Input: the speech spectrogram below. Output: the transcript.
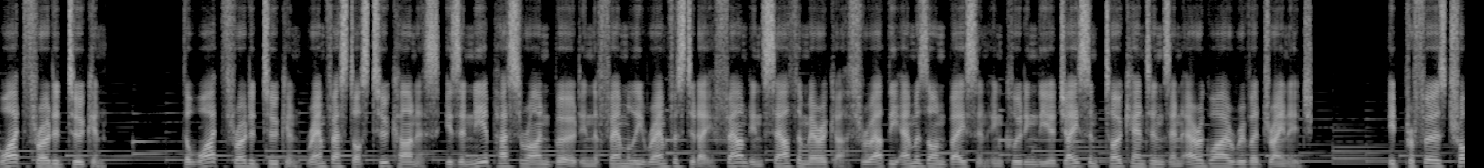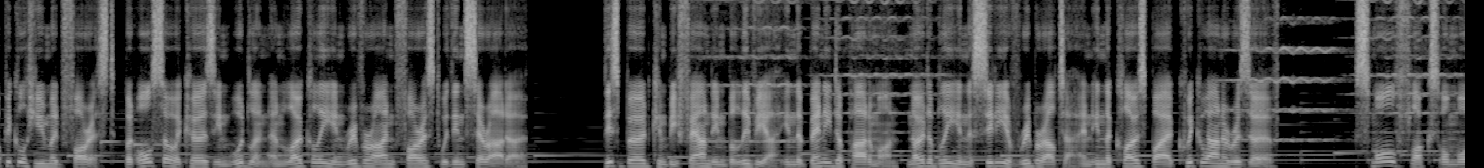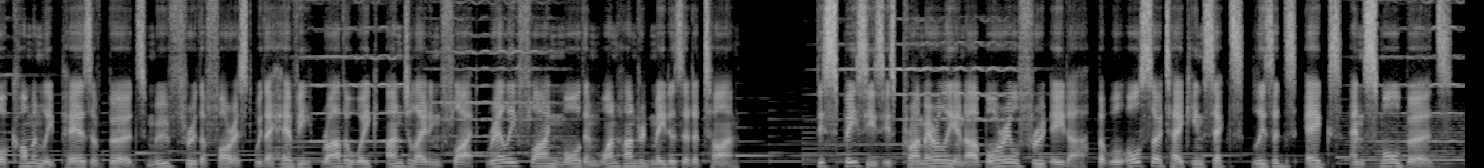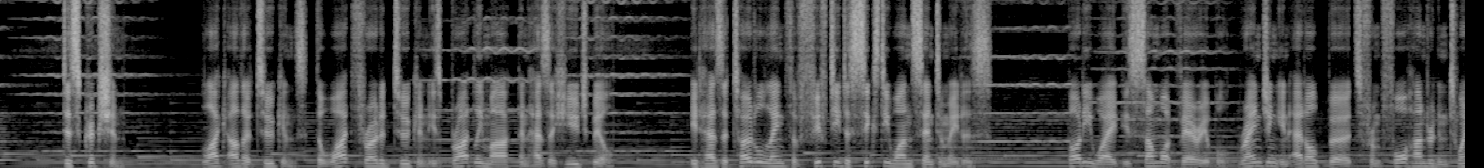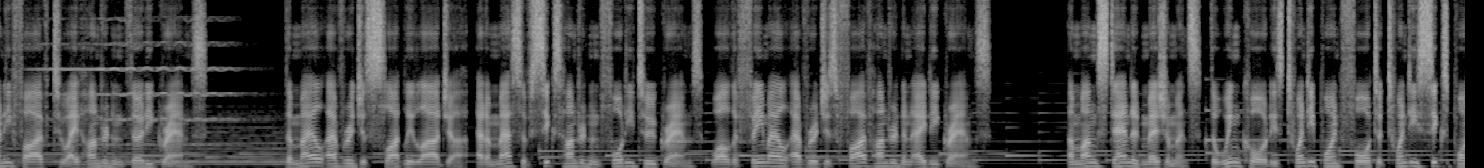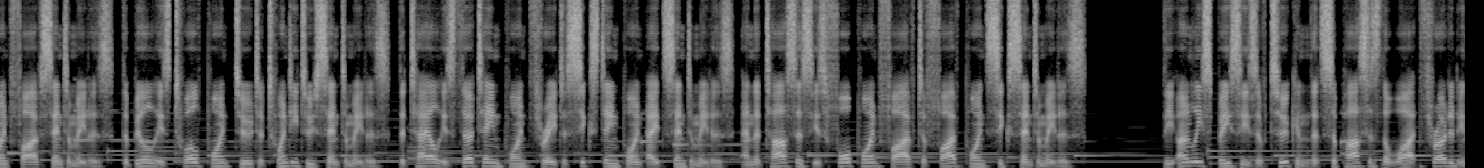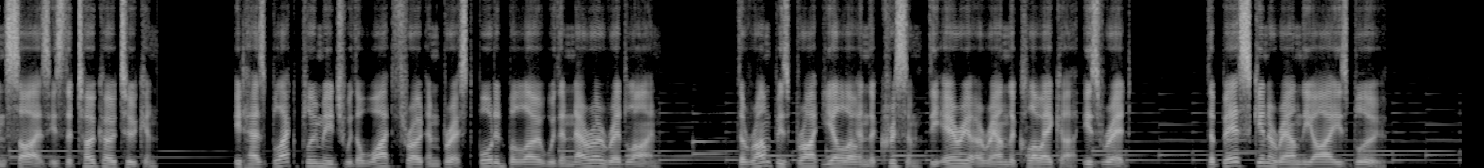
White-throated toucan. The white-throated toucan Ramphastos toucanus, is a near-passerine bird in the family Ramphastidae found in South America throughout the Amazon basin including the adjacent Tocantins and Araguaia River drainage. It prefers tropical humid forest, but also occurs in woodland and locally in riverine forest within Cerrado. This bird can be found in Bolivia in the Beni Departamon, notably in the city of Riberalta and in the close by Aquicuana Reserve. Small flocks or more commonly pairs of birds move through the forest with a heavy, rather weak, undulating flight, rarely flying more than 100 meters at a time. This species is primarily an arboreal fruit eater, but will also take insects, lizards, eggs, and small birds. Description Like other toucans, the white-throated toucan is brightly marked and has a huge bill. It has a total length of 50 to 61 centimeters. Body weight is somewhat variable, ranging in adult birds from 425 to 830 grams. The male average is slightly larger, at a mass of 642 grams, while the female average is 580 grams. Among standard measurements, the wing chord is 20.4 to 26.5 centimeters, the bill is 12.2 to 22 centimeters, the tail is 13.3 to 16.8 centimeters, and the tarsus is 4.5 to 5.6 centimeters. The only species of toucan that surpasses the white-throated in size is the toco toucan. It has black plumage with a white throat and breast bordered below with a narrow red line. The rump is bright yellow and the crissum the area around the cloaca is red. The bare skin around the eye is blue.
